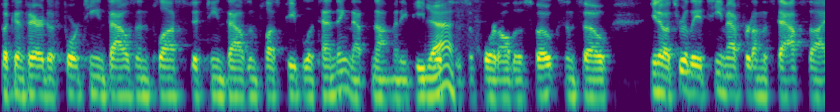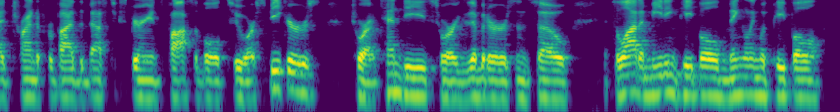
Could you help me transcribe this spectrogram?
but compared to 14,000 plus 15,000 plus people attending that's not many people yes. to support all those folks and so you know, it's really a team effort on the staff side, trying to provide the best experience possible to our speakers, to our attendees, to our exhibitors. And so it's a lot of meeting people, mingling with people,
